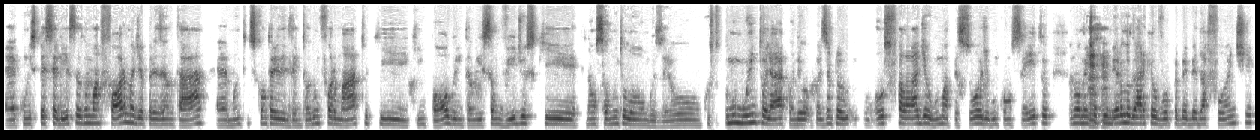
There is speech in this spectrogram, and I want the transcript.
é, com especialistas numa forma de apresentar é, muito descontraído. Ele tem todo um formato que, que empolga, então, e são vídeos que não são muito longos. Eu costumo muito olhar, quando eu, por exemplo, eu ouço falar de alguma pessoa, de algum conceito, normalmente uhum. é o uhum. primeiro lugar que eu vou para beber da fonte,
